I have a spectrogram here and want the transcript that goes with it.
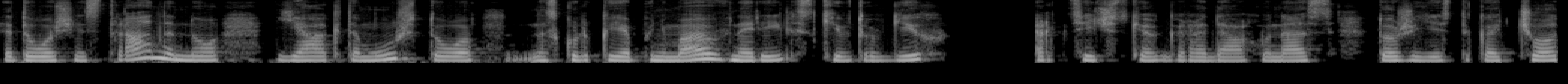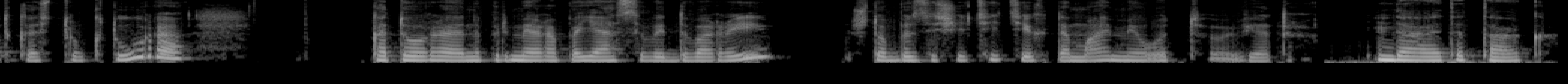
Это очень странно, но я к тому, что, насколько я понимаю, в Норильске и в других арктических городах у нас тоже есть такая четкая структура, которая, например, опоясывает дворы, чтобы защитить их домами от ветра. Да, это так.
